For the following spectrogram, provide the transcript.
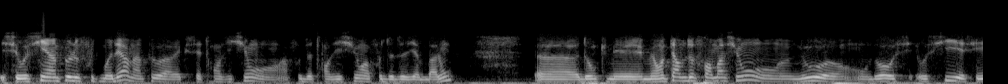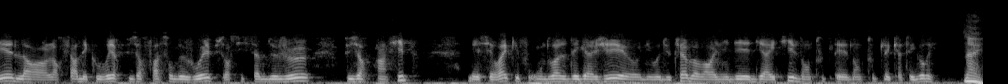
Et c'est aussi un peu le foot moderne, un peu avec cette transition, un foot de transition, un foot de deuxième ballon. Euh, donc, mais, mais en termes de formation, on- nous, on doit aussi, aussi essayer de leur, leur faire découvrir plusieurs façons de jouer, plusieurs systèmes de jeu, plusieurs principes. Mais c'est vrai qu'il faut, on doit se dégager euh, au niveau du club, avoir une idée directive dans toutes les, dans toutes les catégories. Ouais.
